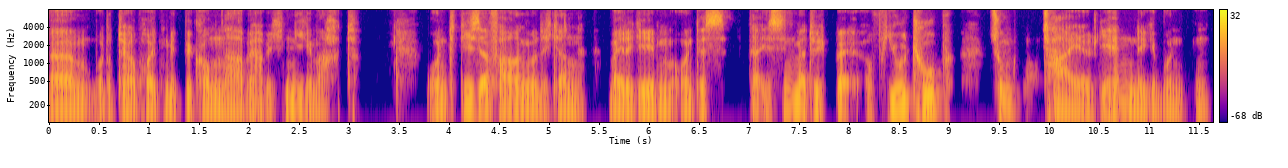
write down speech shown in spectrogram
ähm, oder Therapeuten mitbekommen habe, habe ich nie gemacht. Und diese Erfahrung würde ich gern weitergeben und das, da ist, sind natürlich bei, auf YouTube zum Teil die Hände gebunden.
